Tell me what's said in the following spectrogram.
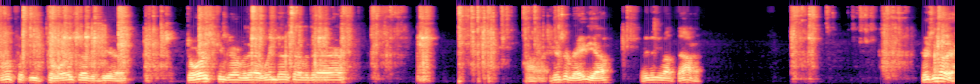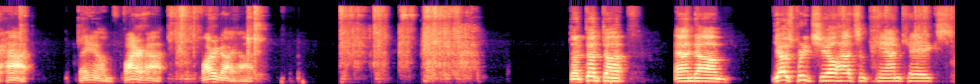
gonna put these doors over here. Doors can go over there. Windows over there. All right, here's a radio. What do you think about that? Here's another hat. Bam. Fire hat. Fire guy hat. Dun dun dun. And um, yeah, it was pretty chill. Had some pancakes.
